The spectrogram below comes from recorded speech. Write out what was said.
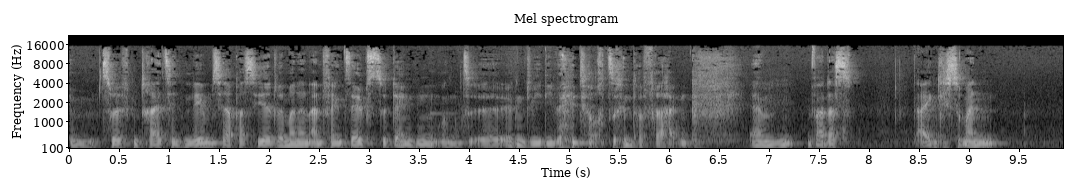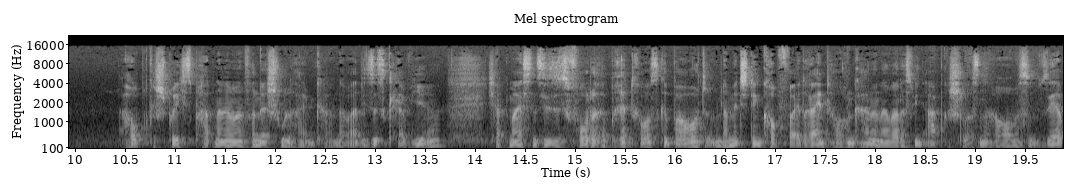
im 12., 13. Lebensjahr passiert, wenn man dann anfängt selbst zu denken und äh, irgendwie die Welt auch zu hinterfragen, ähm, war das eigentlich so mein Hauptgesprächspartner, wenn man von der Schule heimkam. Da war dieses Klavier. Ich habe meistens dieses vordere Brett rausgebaut und damit ich den Kopf weit reintauchen kann und dann war das wie ein abgeschlossener Raum. Sehr,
